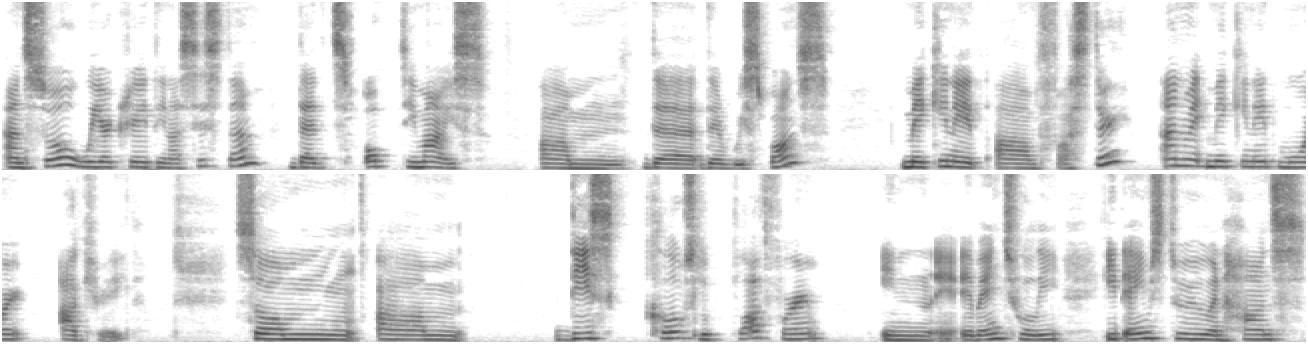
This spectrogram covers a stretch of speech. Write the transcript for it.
And so we are creating a system that optimizes um, the, the response, making it um, faster and making it more accurate. So um, um, this closed loop platform in eventually it aims to enhance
